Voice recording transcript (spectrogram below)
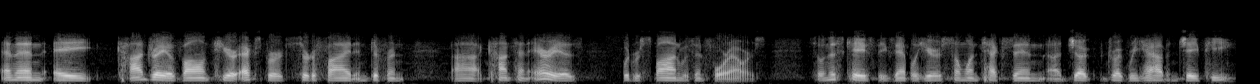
And then a cadre of volunteer experts certified in different uh, content areas would respond within four hours. So in this case, the example here is someone texts in uh, drug, drug, rehab and JP,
